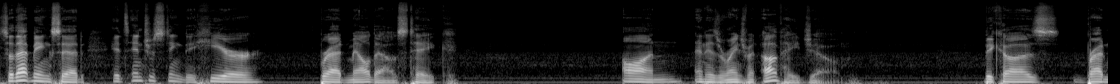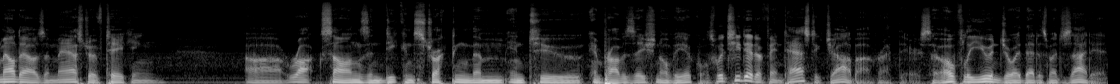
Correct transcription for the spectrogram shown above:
So that being said, it's interesting to hear Brad Mehldau's take on and his arrangement of Hey Joe. Because Brad Mehldau is a master of taking uh, rock songs and deconstructing them into improvisational vehicles, which he did a fantastic job of right there. So hopefully you enjoyed that as much as I did.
